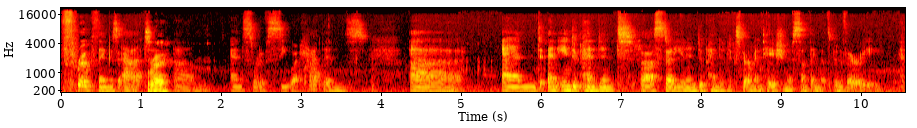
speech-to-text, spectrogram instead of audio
throw things at Right. um, and sort of see what happens. Uh, and an independent uh, study and independent experimentation is something that's been very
